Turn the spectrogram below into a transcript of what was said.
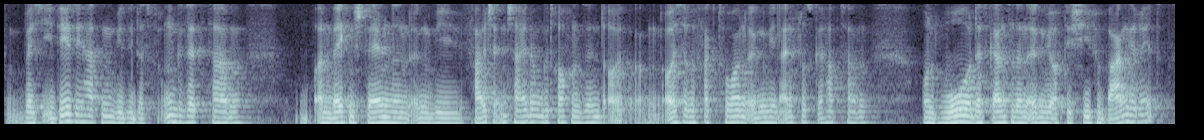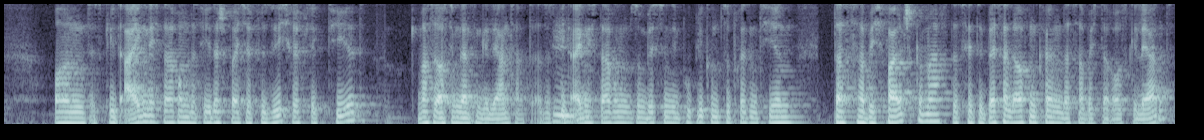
welche Idee sie hatten, wie sie das umgesetzt haben, an welchen Stellen dann irgendwie falsche Entscheidungen getroffen sind, äußere Faktoren irgendwie einen Einfluss gehabt haben und wo das Ganze dann irgendwie auf die schiefe Bahn gerät. Und es geht eigentlich darum, dass jeder Sprecher für sich reflektiert, was er aus dem Ganzen gelernt hat. Also es geht mhm. eigentlich darum, so ein bisschen dem Publikum zu präsentieren, das habe ich falsch gemacht, das hätte besser laufen können, das habe ich daraus gelernt.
